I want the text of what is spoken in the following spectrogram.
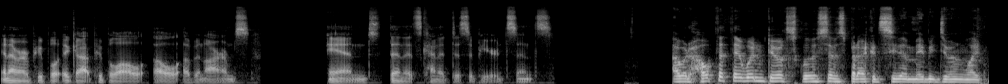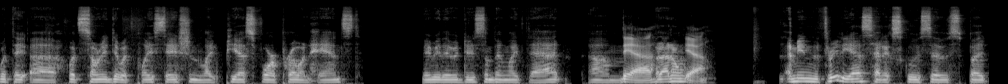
And I remember people it got people all all up in arms and then it's kind of disappeared since. I would hope that they wouldn't do exclusives, but I could see them maybe doing like what they uh what Sony did with PlayStation, like PS4 Pro Enhanced. Maybe they would do something like that. Um, Yeah, but I don't. Yeah, I mean, the 3DS had exclusives, but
